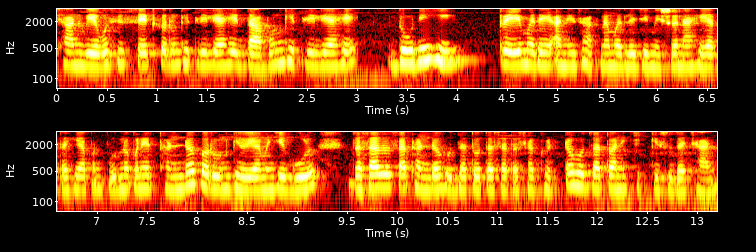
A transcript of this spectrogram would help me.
छान व्यवस्थित सेट करून घेतलेली आहे दाबून घेतलेली आहे. दोन्हीही ट्रेमध्ये आणि झाकणामधले जे मिश्रण आहे आता हे आपण पूर्णपणे थंड करून घेऊया. म्हणजे गूळ जसा जसा थंड होत जातो तसा तसा घट्ट होत जातो आणि चिक्कीसुद्धा छान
